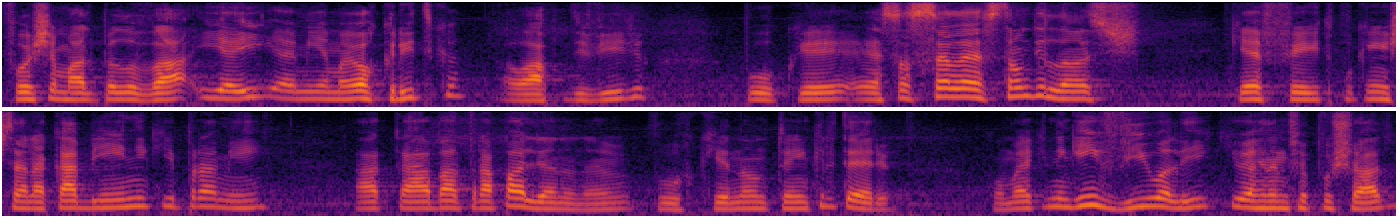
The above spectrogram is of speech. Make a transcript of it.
foi chamado pelo VAR, e aí é a minha maior crítica ao árbitro de vídeo, porque essa seleção de lances que é feito por quem está na cabine, que para mim acaba atrapalhando, né? Porque não tem critério. Como é que ninguém viu ali que o Hernani foi puxado?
